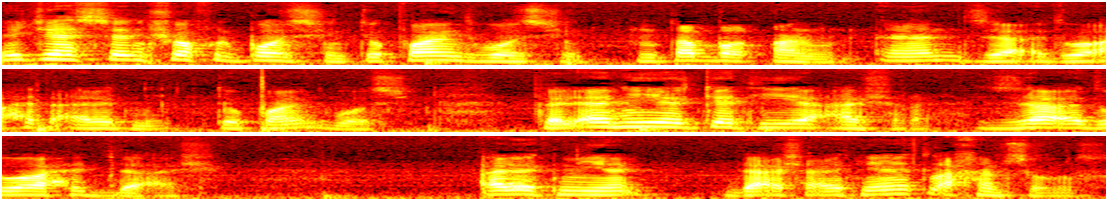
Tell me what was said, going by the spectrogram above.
نجي هسه نشوف البوزيشن تو فايند بوزيشن نطبق قانون. ان زائد واحد على اثنين تو فايند بوزيشن فالآن هي قد هي عشرة زائد واحد 11 على اثنين 11 على اثنين يطلع خمسة ونص.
